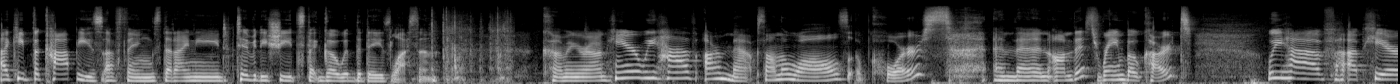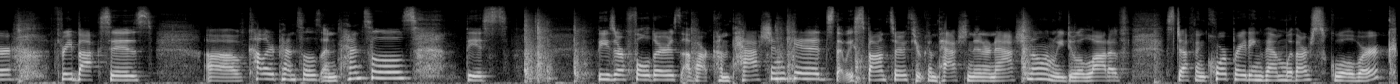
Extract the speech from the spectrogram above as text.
I keep the copies of things that I need, activity sheets that go with the day's lesson. Coming around here, we have our maps on the walls, of course. And then on this rainbow cart, we have up here three boxes of colored pencils and pencils. These, these are folders of our Compassion Kids that we sponsor through Compassion International, and we do a lot of stuff incorporating them with our schoolwork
